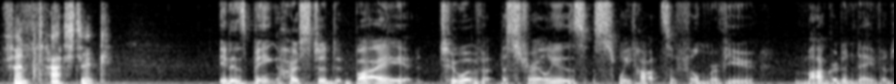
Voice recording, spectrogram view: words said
fantastic. It is being hosted by two of Australia's sweethearts of film review, Margaret and David.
